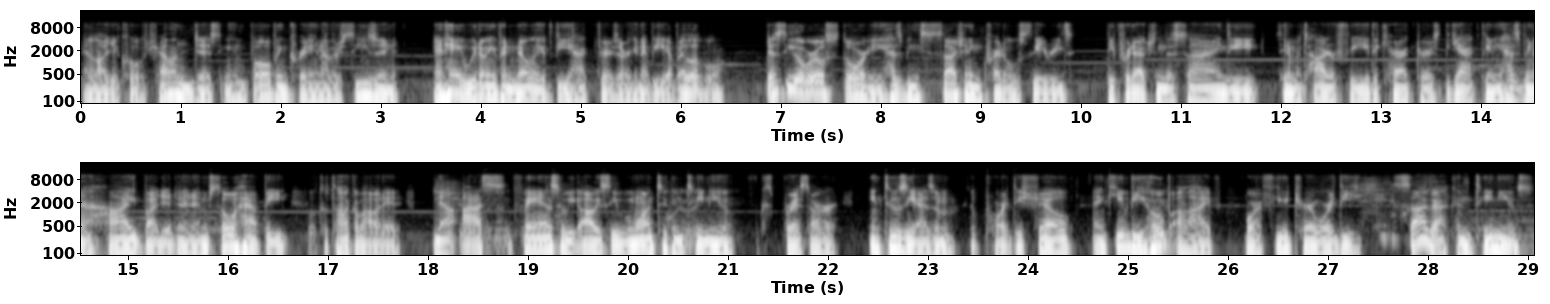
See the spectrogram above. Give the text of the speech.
and logical challenges involved in creating another season. And hey, we don't even know if the actors are gonna be available. Just the overall story has been such an incredible series. The production design, the cinematography, the characters, the acting, it has been a high budget and I'm so happy to talk about it. Now, as fans, we obviously want to continue express our enthusiasm, support the show, and keep the hope alive for a future where the saga continues.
